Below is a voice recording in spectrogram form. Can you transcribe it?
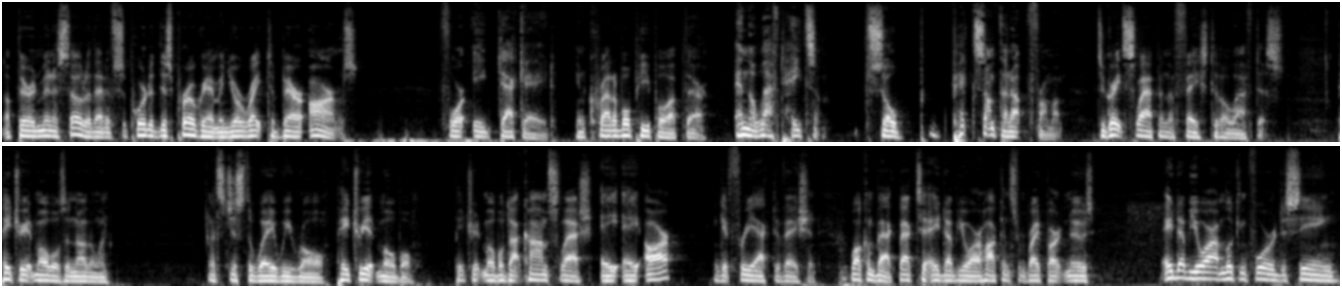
up there in Minnesota that have supported this program and your right to bear arms for a decade. Incredible people up there. And the left hates them. So pick something up from them. It's a great slap in the face to the leftists. Patriot Mobile's another one. That's just the way we roll. Patriot Mobile. PatriotMobile.com slash AAR and get free activation. Welcome back. Back to AWR Hawkins from Breitbart News. AWR, I'm looking forward to seeing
